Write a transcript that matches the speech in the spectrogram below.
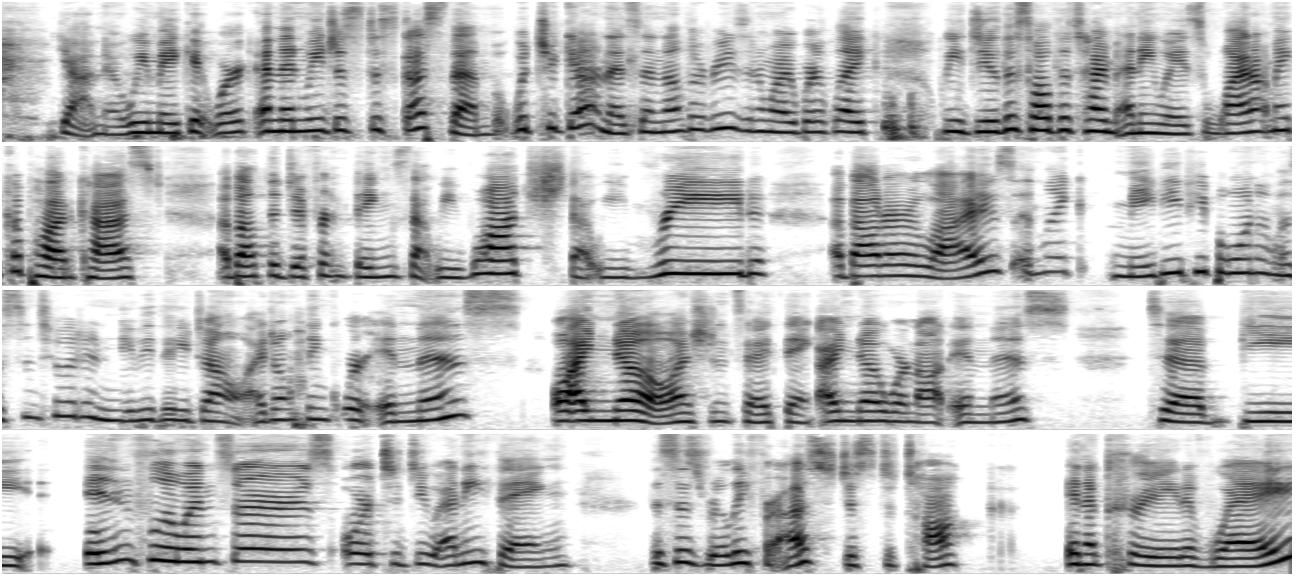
yeah no we make it work and then we just discuss them but which again is another reason why we're like we do this all the time anyways. Why not make a podcast about the different things that we watch that we read about our lives and like maybe people want to listen to it and maybe they don't. I don't think we're in this well i know i shouldn't say i think i know we're not in this to be influencers or to do anything. This is really for us just to talk in a creative way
